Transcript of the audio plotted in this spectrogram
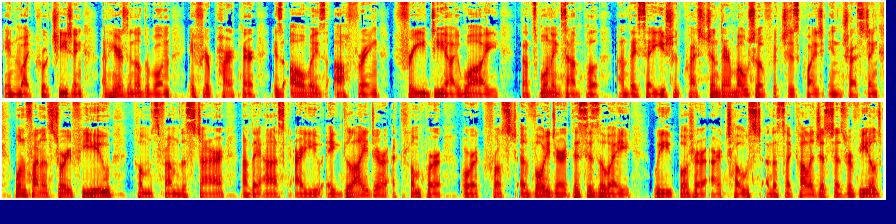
in micro cheating. And here's another one. If your partner is always offering free DIY, that's one example, and they say you should question their motive, which is quite interesting. One final story for you comes from the Star, and they ask, Are you a glider, a clumper, or a crust avoider? This is the way we butter our toast, and a psychologist has revealed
